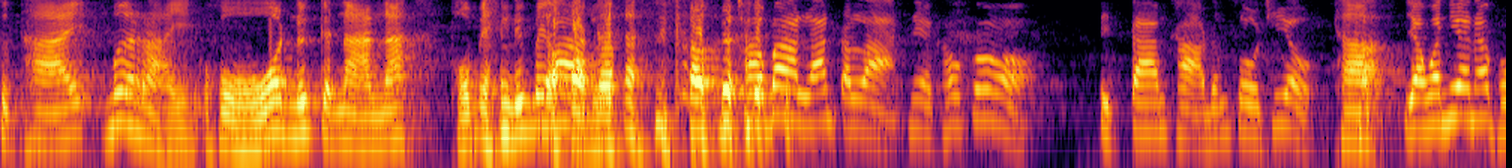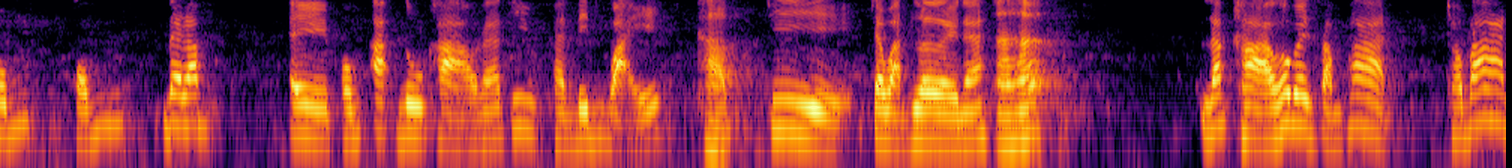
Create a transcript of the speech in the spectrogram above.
สุดท้ายเมื่อไหร่ โอ้โห นึกกันนานนะ ผมเองนึกไม่ออกเลยครับ ชาวบ้านร้านตลาดเนี่ยเขาก็ ติดตามข่าวทางโซเชียลครับ อย่างวันเนี้ยนะผมผมได้รับเออผมอะดูข่าวนะ ที่แผ่นดินไหวครับที่จังหวัดเลยนะอ่าฮะนักข่าวก็ไปสัมภาษณ์ชาวบ้าน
